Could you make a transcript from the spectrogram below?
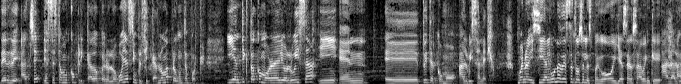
DDH, ya se está muy complicado, pero lo voy a simplificar, no me pregunten por qué. Y en TikTok como Nerio Luisa y en eh, Twitter como a Luisa Nerio. Bueno, y si alguna de estas no se les pegó y ya se saben que Ana ah,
